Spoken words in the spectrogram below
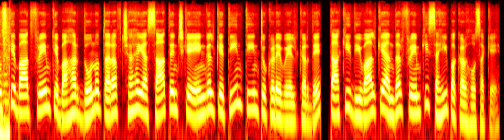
उसके बाद फ्रेम के बाहर दोनों तरफ़ छह या सात इंच के एंगल के तीन तीन टुकड़े वेल्ड कर दे, ताकि दीवार के अंदर फ्रेम की सही पकड़ हो सके।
